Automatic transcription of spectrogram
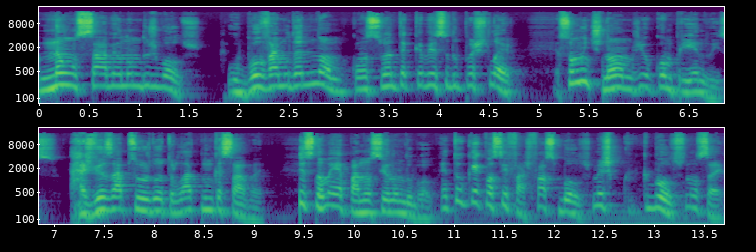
não sabem o nome dos bolos. O bolo vai mudando de nome, consoante a cabeça do pasteleiro. São muitos nomes, eu compreendo isso. Às vezes há pessoas do outro lado que nunca sabem. Esse nome é pá, não sei o nome do bolo. Então o que é que você faz? Faço bolos. Mas que, que bolos? Não sei.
